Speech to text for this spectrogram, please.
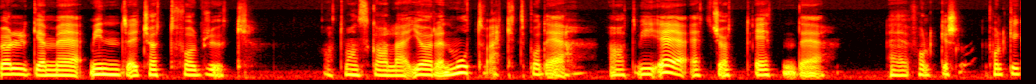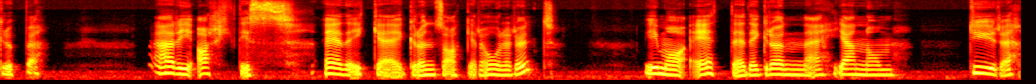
bølge med mindre kjøttforbruk. At man skal eh, gjøre en motvekt på det. At vi er et kjøttetende eh, folkegruppe. Her i Arktis er det ikke grønnsaker året rundt. Vi må ete det grønne gjennom dyret.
